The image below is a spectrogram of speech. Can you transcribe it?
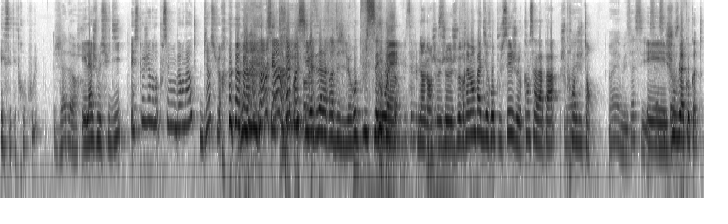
Et c'était trop cool. J'adore. Et là, je me suis dit, est-ce que je viens de repousser mon burn-out? Bien sûr. c'est très possible. fait ça la stratégie, le repousser. Ouais. Le repousser le Non, non, je, possible. je, je veux vraiment pas dire repousser. Je, quand ça va pas, je prends Ouais. du temps. Ouais, mais ça, c'est. Et j'ouvre la cocotte.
